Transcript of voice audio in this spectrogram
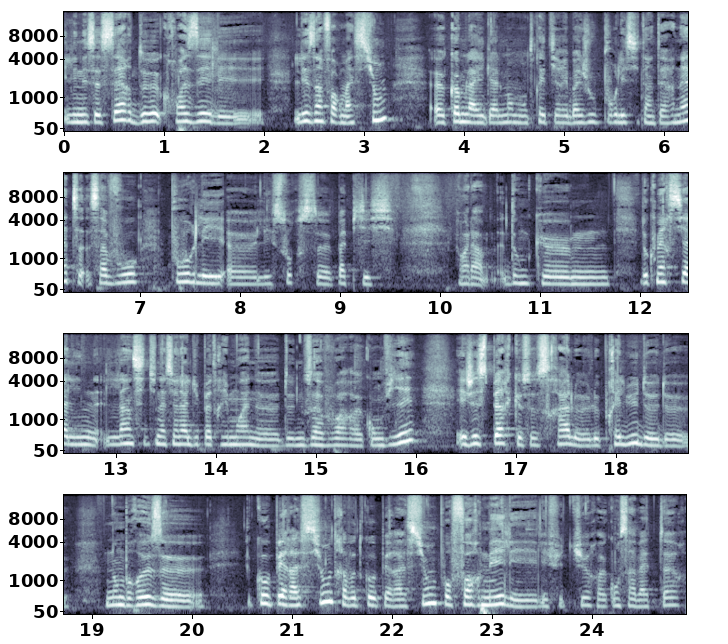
Il est nécessaire de croiser les, informations, euh, comme l'a également montré Thierry Bajou pour les sites internet. Ça vaut pour les, euh, sources papier. Voilà, donc, euh, donc merci à l'Institut national du patrimoine de nous avoir conviés et j'espère que ce sera le, prélude de, nombreuses coopérations, travaux de coopération pour former les futurs conservateurs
